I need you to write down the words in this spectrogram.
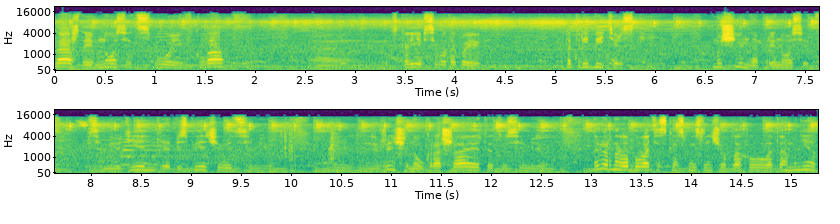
каждый вносит свой вклад, э, скорее всего такой потребительский. Мужчина приносит в семью деньги, обеспечивает семью. Женщина украшает эту семью. Наверное, в обывательском смысле ничего плохого в этом нет.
